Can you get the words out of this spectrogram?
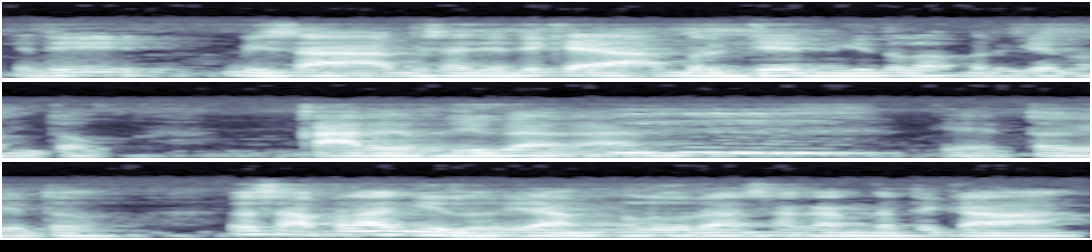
Jadi bisa bisa jadi kayak bergain gitu loh bergain untuk karir juga kan. Hmm. gitu gitu. Terus apa lagi loh yang lu rasakan ketika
